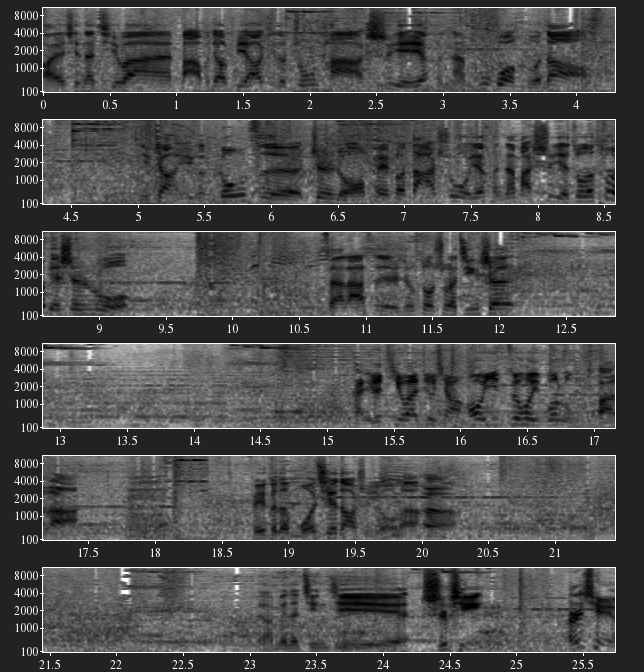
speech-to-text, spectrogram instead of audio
哎，现在 T1 拔不掉 BLG 的中塔，视野也很难布过河道。你这样一个钩子阵容，配合大树，也很难把视野做得特别深入。塞拉斯也就做出了金身，感觉 T1 就想 all in 最后一波龙团了。嗯，Faker 的魔切倒是有了。嗯，两边的经济持平，而且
